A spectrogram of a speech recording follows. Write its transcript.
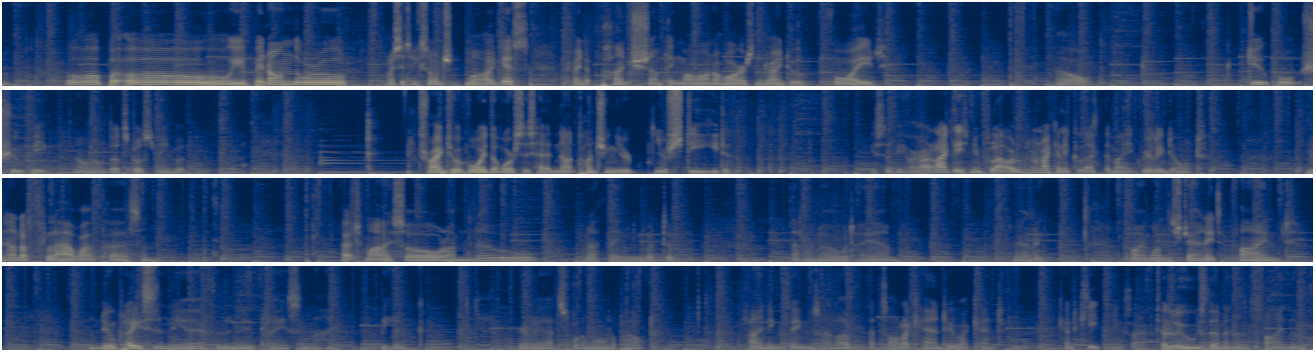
Oh, oh, oh, oh. we've been on the road. Why does it take so much? Well, I guess trying to punch something while on a horse and trying to avoid. Oh. Duple shoopy. I don't know what that's supposed to mean, but. Trying to avoid the horse's head, not punching your, your steed. That'd be hard. I like these new flowers, but I'm not gonna collect them. I really don't. I'm not a flower person. At my soul, I'm no nothing but a. I don't know what I am. Really. I'm on this journey to find a new place in the earth and a new place in my being. Really, that's what I'm all about. Finding things I love. That's all I can do. I can't can't keep things. I have to lose them and then find them,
